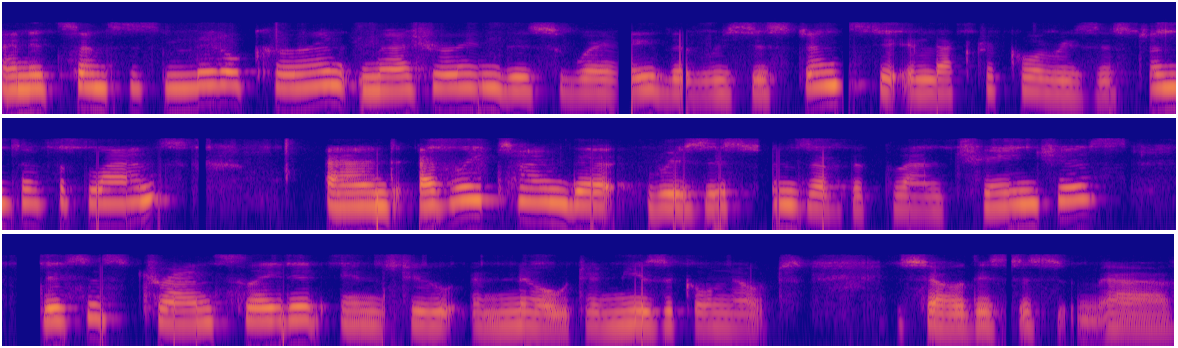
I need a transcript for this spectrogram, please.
And it sends this little current measuring this way the resistance, the electrical resistance of the plants. And every time the resistance of the plant changes, this is translated into a note, a musical note. So this is uh,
